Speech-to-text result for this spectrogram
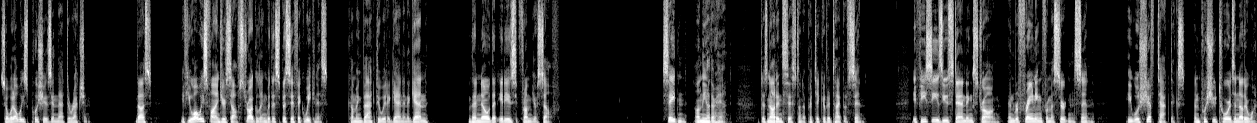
so it always pushes in that direction. Thus, if you always find yourself struggling with a specific weakness, coming back to it again and again, then know that it is from yourself. Satan, on the other hand, does not insist on a particular type of sin. If he sees you standing strong and refraining from a certain sin, he will shift tactics and push you towards another one.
